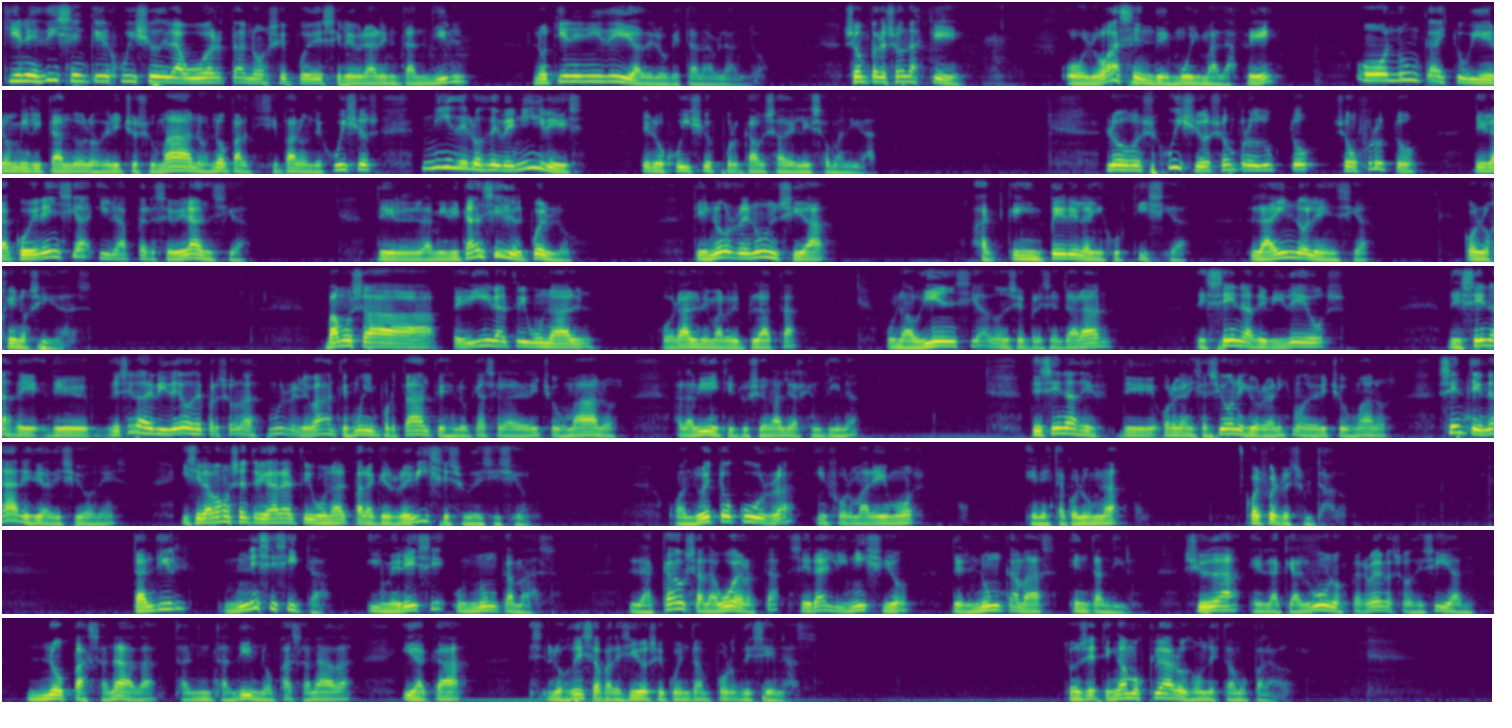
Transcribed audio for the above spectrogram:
Quienes dicen que el juicio de la huerta no se puede celebrar en Tandil no tienen idea de lo que están hablando. Son personas que o lo hacen de muy mala fe o nunca estuvieron militando los derechos humanos, no participaron de juicios ni de los devenires de los juicios por causa de lesa humanidad. Los juicios son producto, son fruto de la coherencia y la perseverancia de la militancia y del pueblo, que no renuncia a que impere la injusticia, la indolencia con los genocidas. Vamos a pedir al Tribunal Oral de Mar del Plata una audiencia donde se presentarán decenas de videos decenas de, decenas de videos de personas muy relevantes, muy importantes en lo que hace a los derechos humanos, a la vida institucional de Argentina, decenas de, de organizaciones y organismos de derechos humanos, centenares de adhesiones, y se la vamos a entregar al tribunal para que revise su decisión. Cuando esto ocurra, informaremos en esta columna cuál fue el resultado. Tandil necesita y merece un nunca más. La causa La Huerta será el inicio del nunca más en Tandil, ciudad en la que algunos perversos decían no pasa nada, en Tandil no pasa nada, y acá los desaparecidos se cuentan por decenas. Entonces tengamos claros dónde estamos parados.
